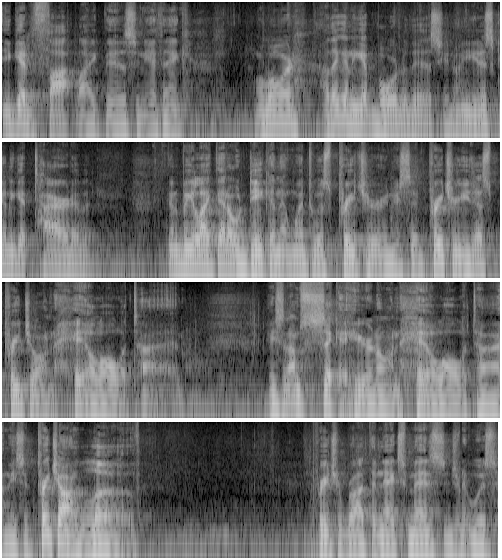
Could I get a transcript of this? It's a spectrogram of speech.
You get a thought like this and you think, well, Lord, are they going to get bored with this? You know, you're just going to get tired of it. Going to be like that old deacon that went to his preacher and he said, Preacher, you just preach on hell all the time. He said, I'm sick of hearing on hell all the time. He said, Preach on love. The preacher brought the next message and it was,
